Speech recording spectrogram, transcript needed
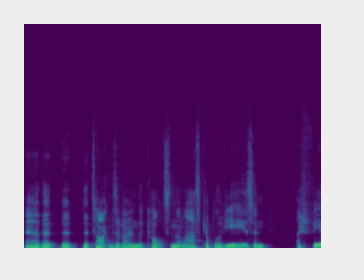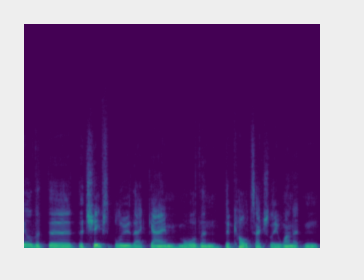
Uh, the, the, the Titans have owned the Colts in the last couple of years, and I feel that the, the Chiefs blew that game more than the Colts actually won it. And,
